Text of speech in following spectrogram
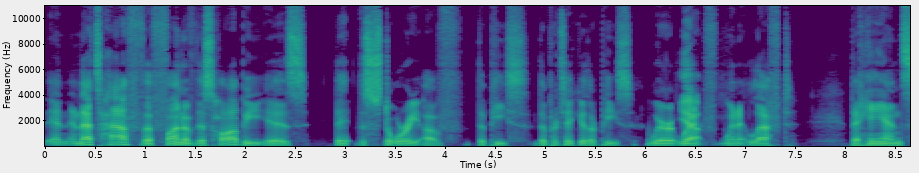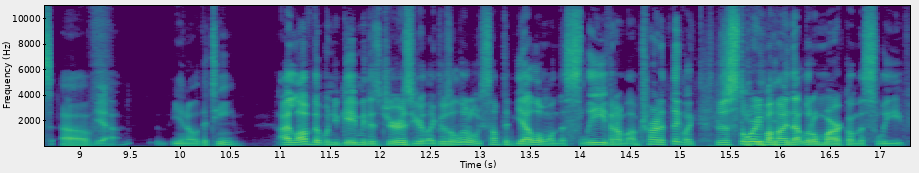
and, and that's half the fun of this hobby is the, the story of the piece, the particular piece, where it yeah. went when it left the hands of yeah. you know the team. I love that when you gave me this jersey, you're like, there's a little something yellow on the sleeve, and I'm, I'm trying to think like there's a story behind that little mark on the sleeve.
